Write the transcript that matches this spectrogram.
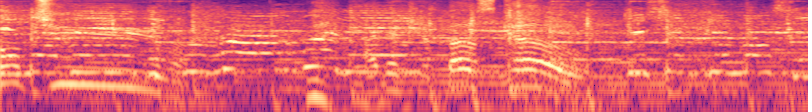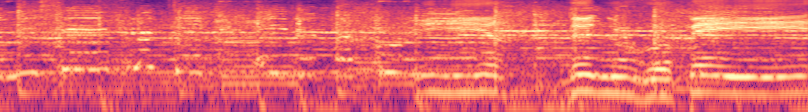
Aventure avec le Bosco. De nouveaux pays,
